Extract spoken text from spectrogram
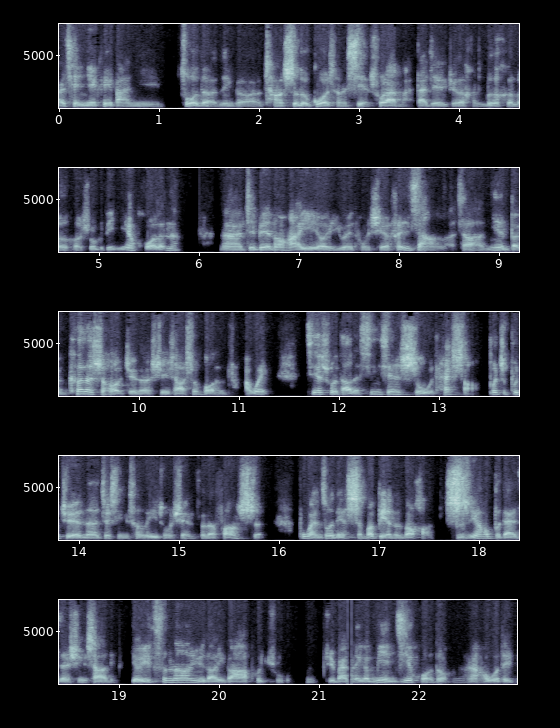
而且你也可以把你做的那个尝试的过程写出来嘛，大家也觉得很乐呵乐呵，说不定你也火了呢。那这边的话，也有一位同学分享了，叫念本科的时候觉得学校生活很乏味，接触到的新鲜事物太少，不知不觉呢就形成了一种选择的方式。不管做点什么别的都好，只要不待在学校里。有一次呢，遇到一个 UP 主举办了一个面基活动，然后我得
